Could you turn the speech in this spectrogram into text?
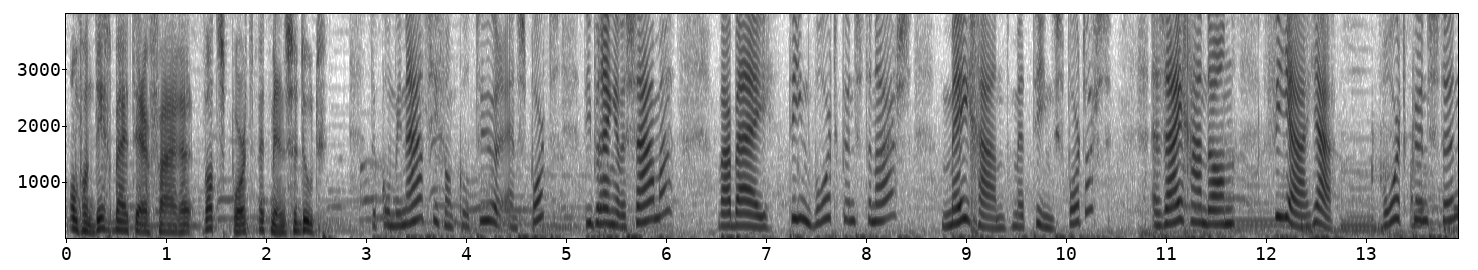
om van dichtbij te ervaren wat sport met mensen doet. De combinatie van cultuur en sport, die brengen we samen, waarbij tien woordkunstenaars meegaan met tien sporters. En zij gaan dan via ja, woordkunsten,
